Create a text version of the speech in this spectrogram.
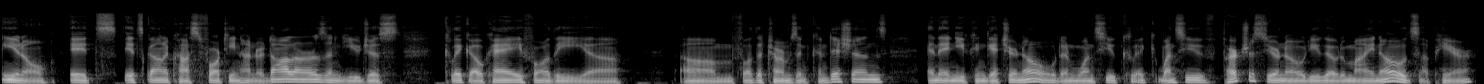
you know, it's it's gonna cost fourteen hundred dollars, and you just click OK for the uh, um, for the terms and conditions and then you can get your node. And once you click, once you've purchased your node, you go to My Nodes up here,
